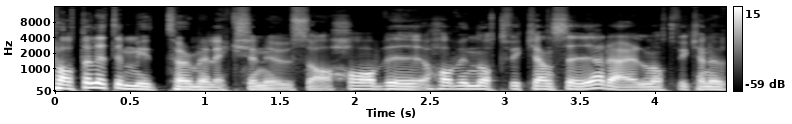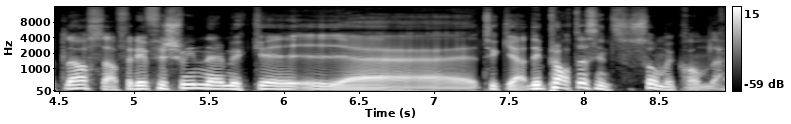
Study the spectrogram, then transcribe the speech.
Prata lite midterm election i USA, har vi, har vi något vi kan säga där eller något vi kan utlösa? För det försvinner mycket i, eh, tycker jag. Det pratas inte så mycket om det.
